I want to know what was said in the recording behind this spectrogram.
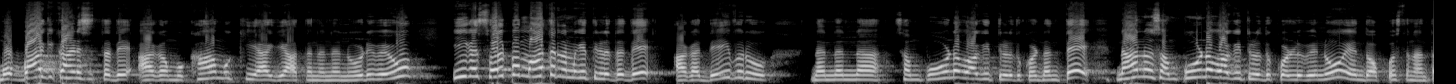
ಮೊಬ್ಬಾಗಿ ಕಾಣಿಸುತ್ತದೆ. ಆಗ ಮುಖಾಮುಖಿಯಾಗಿ ಆತನನ್ನು ನೋಡುವೆವು. ಈಗ ಸ್ವಲ್ಪ ಮಾತ್ರ ನಮಗೆ ತಿಳಿದದೆ ಆಗ ದೇವರು ನನ್ನನ್ನು ಸಂಪೂರ್ಣವಾಗಿ ತಿಳಿದುಕೊಂಡಂತೆ ನಾನು ಸಂಪೂರ್ಣವಾಗಿ ತಿಳಿದುಕೊಳ್ಳುವೆನು ಎಂದು ಅಪ್ಪಸ್ತನಂತ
